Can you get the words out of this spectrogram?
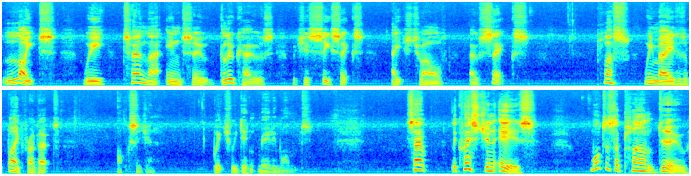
light we turn that into glucose which is C6H12O6 plus we made as a byproduct oxygen which we didn't really want. So the question is what does the plant do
